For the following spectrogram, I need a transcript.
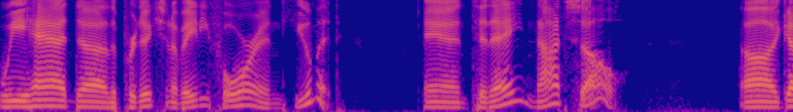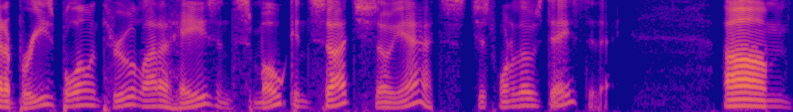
we had the prediction of 84 and humid, and today not so. Uh, got a breeze blowing through, a lot of haze and smoke and such. So yeah, it's just one of those days today. Um,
